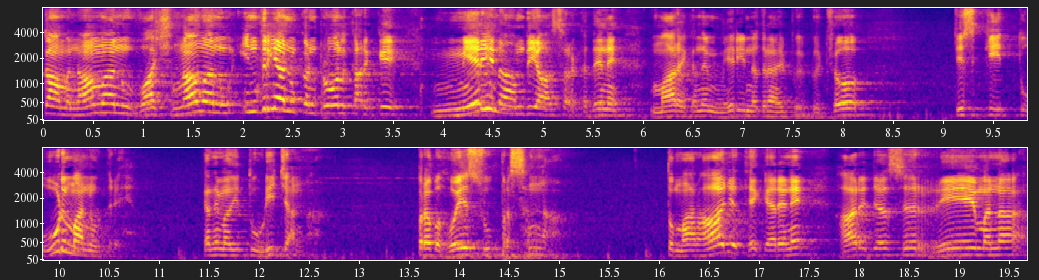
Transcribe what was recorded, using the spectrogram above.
ਕਾਮਨਾਵਾਂ ਨੂੰ ਵਾਸ਼ਨਾਵਾਂ ਨੂੰ ਇੰਦਰੀਆਂ ਨੂੰ ਕੰਟਰੋਲ ਕਰਕੇ ਮੇਰੀ ਨਾਮ ਦੀ ਆਸ ਰੱਖਦੇ ਨੇ। ਮਾਰੇ ਕਹਿੰਦੇ ਮੇਰੀ ਨਜ਼ਰਾਂ 'ਚ ਪੁੱਛੋ ਤਿਸ ਕੀ ਧੂੜ ਮਨ ਉਤਰੇ ਕਹਿੰਦੇ ਮੈਂ ਉਹਦੀ ਧੂੜੀ ਚਾਹਨਾ। ਪ੍ਰਭ ਹੋਏ ਸੁਪ੍ਰਸੰਨਾ ਤੋ ਮਹਾਰਾਜ ਇੱਥੇ ਕਹਿ ਰਹੇ ਨੇ, ਹਰ ਜਸ ਰੇ ਮਨਾ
